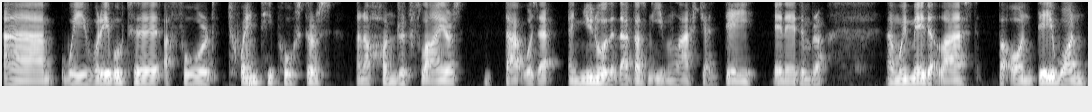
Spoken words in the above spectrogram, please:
Um, we were able to afford 20 posters and 100 flyers. That was it. And you know that that doesn't even last you a day in Edinburgh. And we made it last. But on day one,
